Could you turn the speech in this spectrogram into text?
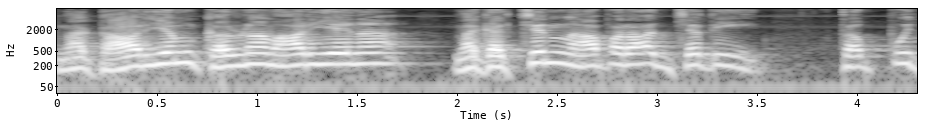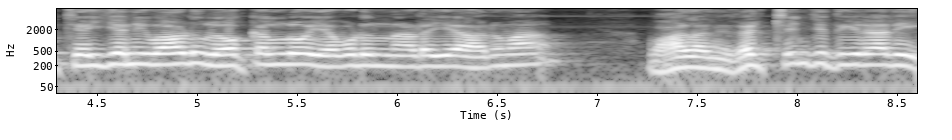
నా కార్యం కరుణమార్యేనా నాకచ్చిన్ అపరాధ్యతి తప్పు చెయ్యని వాడు లోకంలో ఎవడున్నాడయ్యా హనుమ? వాళ్ళని రక్షించి తీరాలి.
